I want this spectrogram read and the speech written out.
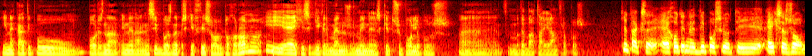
είναι κάτι που μπορείς να, είναι ένα νησί που μπορείς να επισκεφθείς όλο το χρόνο ή έχει συγκεκριμένους μήνες και τους υπόλοιπους ε, δεν πατάει άνθρωπος; Κοίταξε, έχω την εντύπωση ότι έχει σεζόν.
